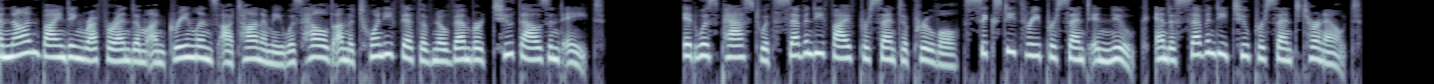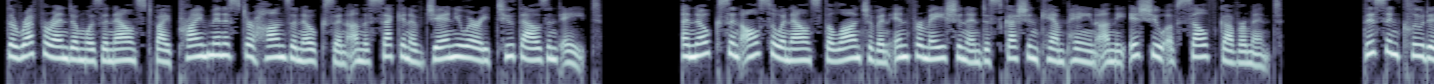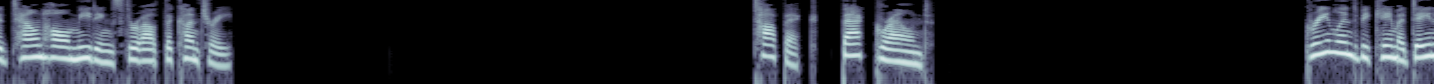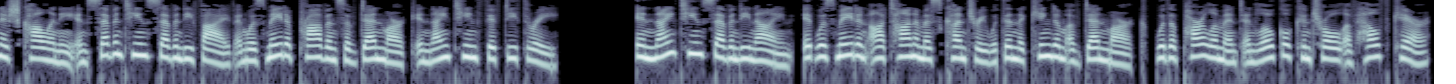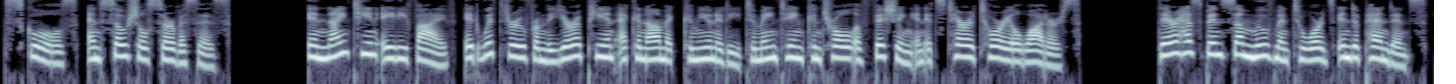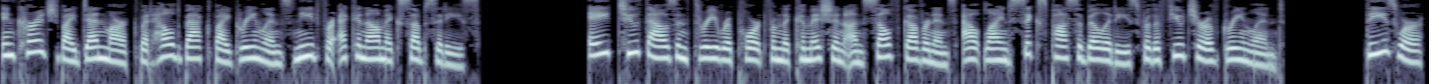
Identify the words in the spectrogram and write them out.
A non-binding referendum on Greenland's autonomy was held on 25 November 2008. It was passed with 75% approval 63% in Nuuk and a 72% turnout. The referendum was announced by Prime Minister Hans Enoksen on 2 January 2008. Enoksen also announced the launch of an information and discussion campaign on the issue of self-government. This included town hall meetings throughout the country. Topic. Background Greenland became a Danish colony in 1775 and was made a province of Denmark in 1953. In 1979, it was made an autonomous country within the Kingdom of Denmark, with a parliament and local control of health care, schools, and social services. In 1985, it withdrew from the European Economic Community to maintain control of fishing in its territorial waters. There has been some movement towards independence, encouraged by Denmark but held back by Greenland's need for economic subsidies. A 2003 report from the Commission on Self-Governance outlined six possibilities for the future of Greenland. These were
